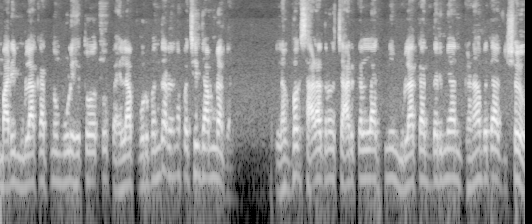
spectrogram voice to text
મારી મુલાકાતનો મૂળ હેતુ હતો પહેલાં પોરબંદર અને પછી જામનગર. લગભગ સાડા ત્રણ, ચાર કલાકની મુલાકાત દરમિયાન ઘણા બધા વિષયો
